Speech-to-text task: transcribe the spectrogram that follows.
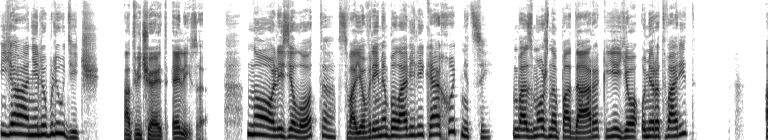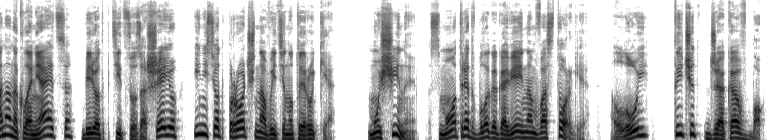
«Я не люблю дичь», — отвечает Элиза. «Но Лизелотта в свое время была великой охотницей. Возможно, подарок ее умиротворит». Она наклоняется, берет птицу за шею и несет прочь на вытянутой руке. Мужчины смотрят в благоговейном восторге. Луй тычет Джека в бок.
